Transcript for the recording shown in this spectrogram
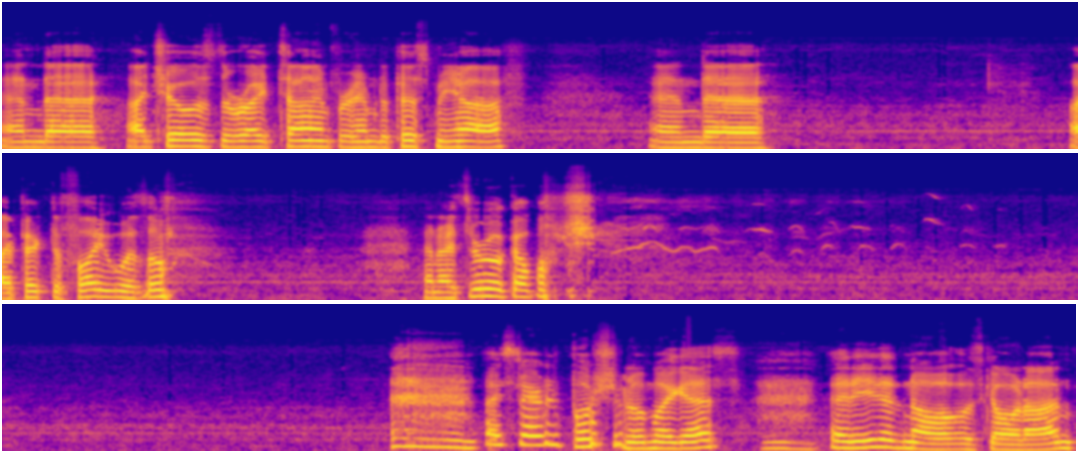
And uh, I chose the right time for him to piss me off, and uh, I picked a fight with him, and I threw a couple. I started pushing him, I guess, and he didn't know what was going on.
